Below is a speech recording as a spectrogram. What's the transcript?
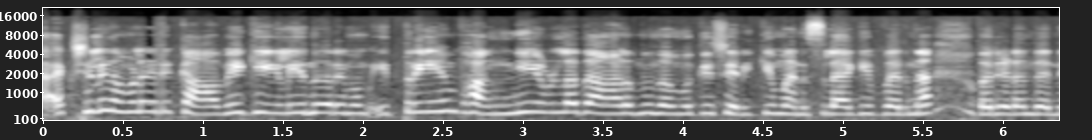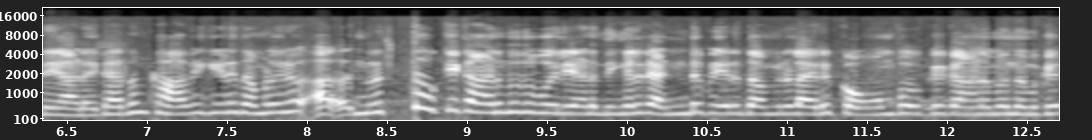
ആക്ച്വലി നമ്മൾ ഒരു കാവ്യ കീളി എന്ന് പറയുമ്പം ഇത്രയും ഭംഗിയുള്ളതാണെന്ന് നമുക്ക് ശരിക്കും മനസ്സിലാക്കി വരുന്ന ഒരിടം തന്നെയാണ്. കാരണം കാവ്യ കീളി നമ്മളൊരു നൃത്തമൊക്കെ കാണുന്നത് പോലെയാണ്. നിങ്ങൾ രണ്ടുപേരും തമ്മിലുള്ള ഒരു കോംബോ ഒക്കെ കാണുമ്പോൾ നമുക്ക്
